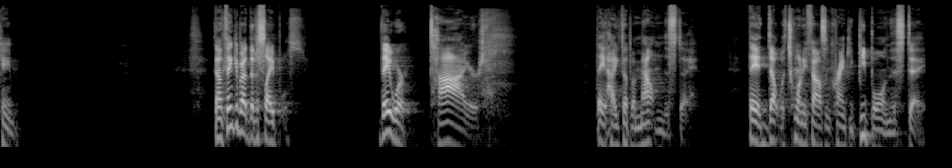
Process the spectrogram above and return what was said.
came. Now, think about the disciples. They were tired. They had hiked up a mountain this day. They had dealt with 20,000 cranky people on this day.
